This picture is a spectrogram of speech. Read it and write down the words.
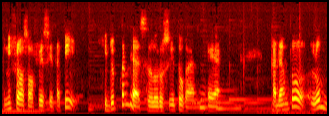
ini filosofis sih tapi hidup kan nggak selurus itu kan. Kayak kadang tuh lu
